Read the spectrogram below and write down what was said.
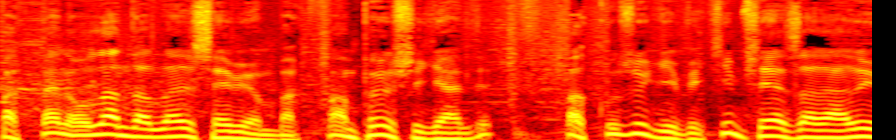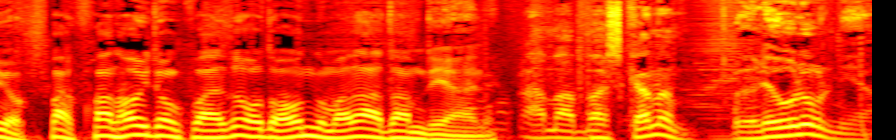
Bak ben Hollandalıları seviyorum bak. Van Persie geldi. Bak kuzu gibi kimseye zararı yok. Bak Van Hooydonk vardı o da on numara adamdı yani. Ama başkanım öyle olur mu ya?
